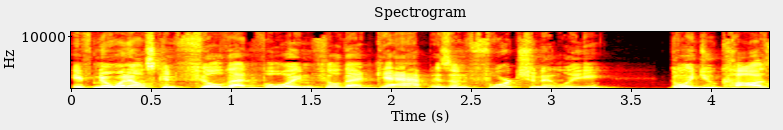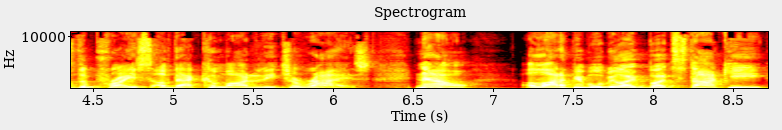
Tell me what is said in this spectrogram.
if no one else can fill that void and fill that gap is unfortunately going to cause the price of that commodity to rise. Now, a lot of people will be like, but Stocky,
